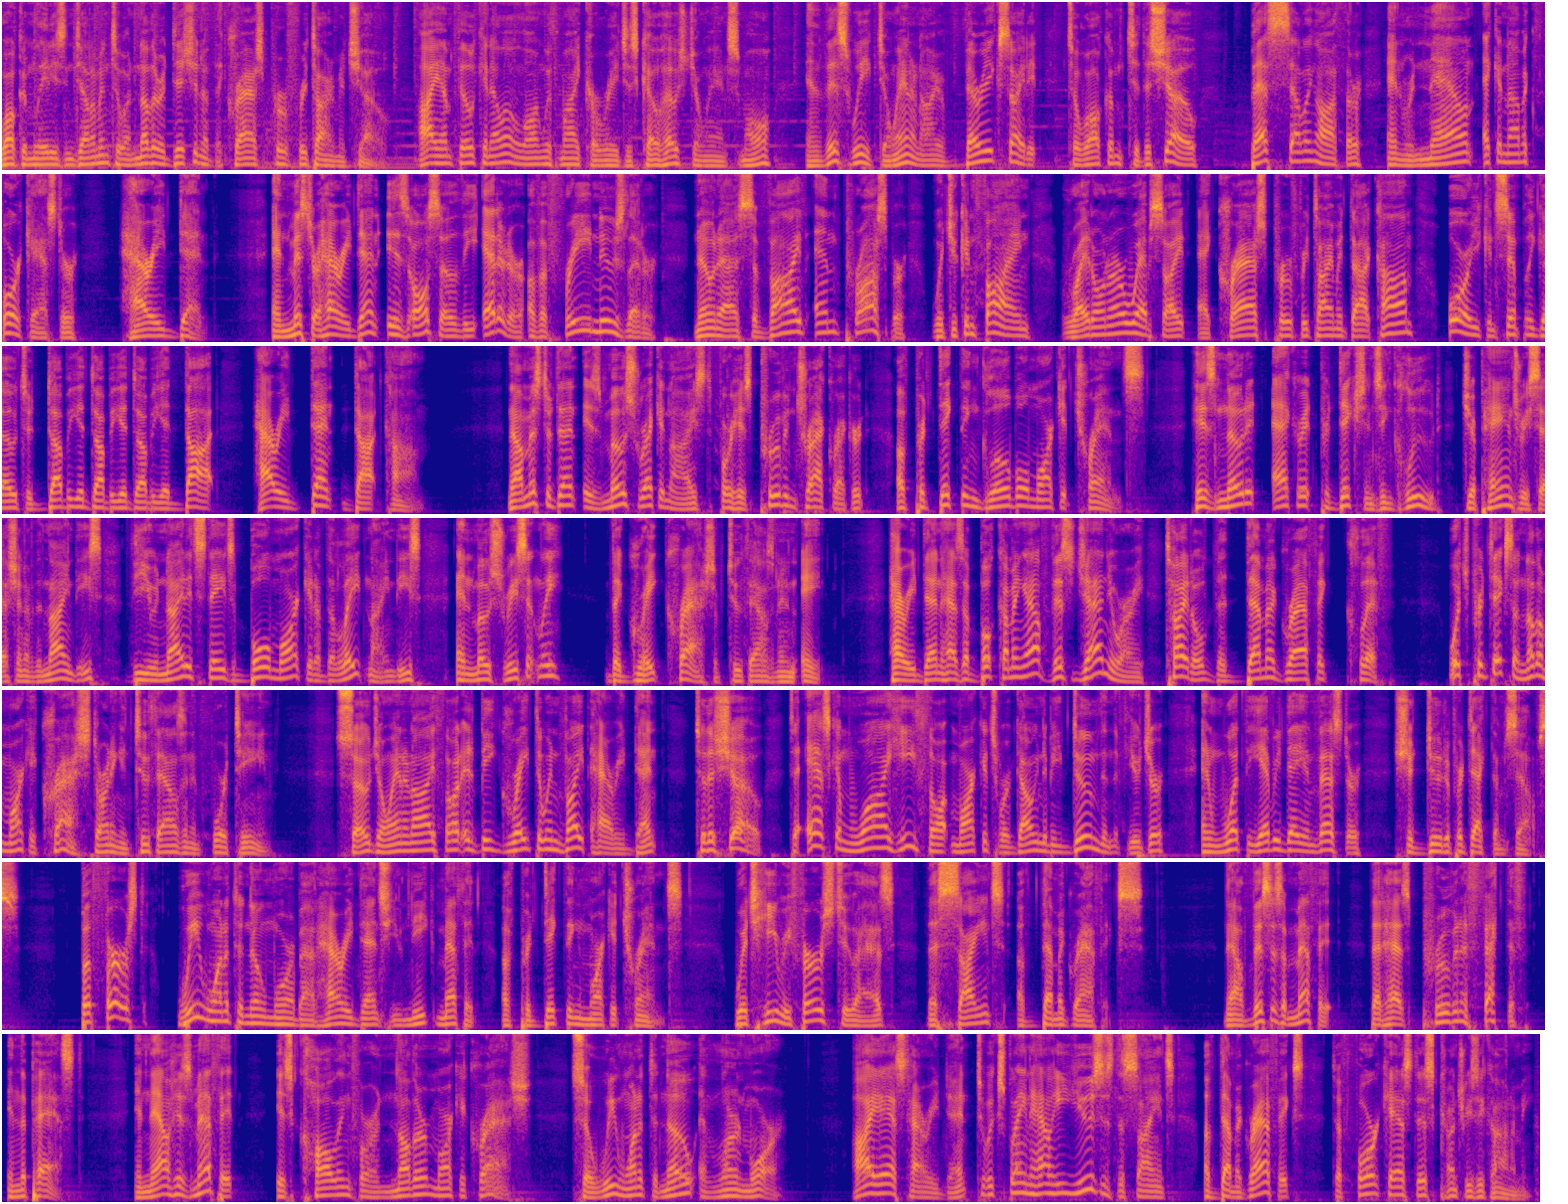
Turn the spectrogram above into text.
Welcome, ladies and gentlemen, to another edition of the Crash Proof Retirement Show. I am Phil Cannella, along with my courageous co host, Joann Small. And this week, Joanne and I are very excited to welcome to the show best selling author and renowned economic forecaster, Harry Dent. And Mr. Harry Dent is also the editor of a free newsletter known as Survive and Prosper, which you can find right on our website at crashproofretirement.com or you can simply go to www.harrydent.com. Now, Mr. Dent is most recognized for his proven track record of predicting global market trends. His noted accurate predictions include Japan's recession of the 90s, the United States bull market of the late 90s, and most recently, the Great Crash of 2008. Harry Dent has a book coming out this January titled The Demographic Cliff, which predicts another market crash starting in 2014. So, Joann and I thought it'd be great to invite Harry Dent to the show to ask him why he thought markets were going to be doomed in the future and what the everyday investor should do to protect themselves. But first, we wanted to know more about Harry Dent's unique method of predicting market trends which he refers to as the science of demographics. Now, this is a method that has proven effective in the past, and now his method is calling for another market crash. So we wanted to know and learn more. I asked Harry Dent to explain how he uses the science of demographics to forecast this country's economy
